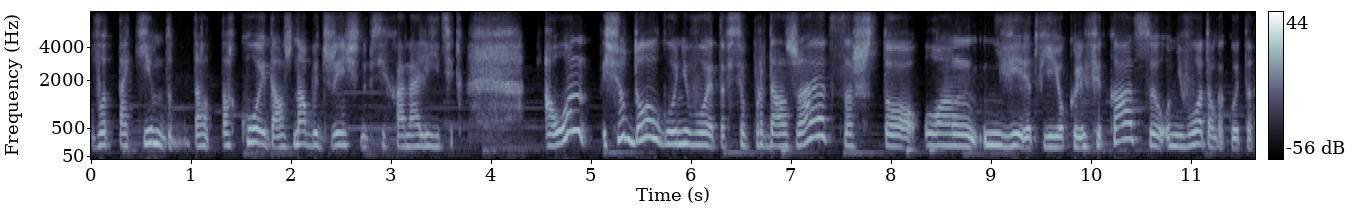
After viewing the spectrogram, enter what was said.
вот таким, да, такой должна быть женщина-психоаналитик. А он еще долго у него это все продолжается, что он не верит в ее квалификацию, у него там какой-то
